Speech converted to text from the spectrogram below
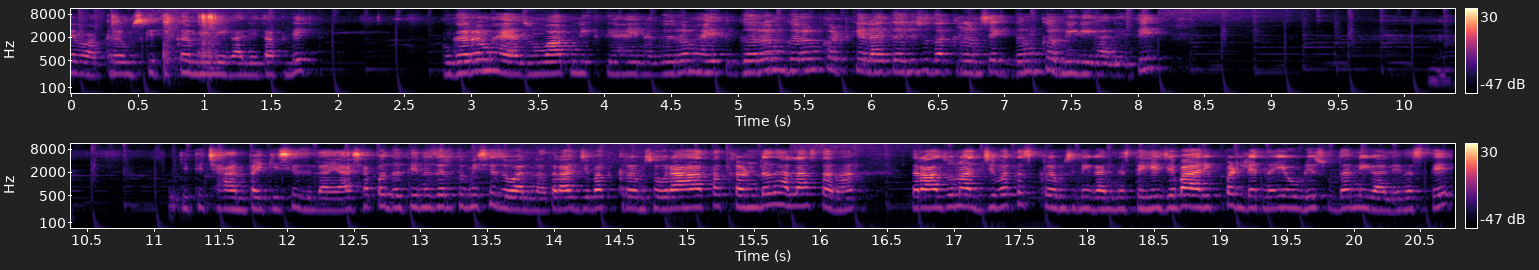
हे बघा क्रम्स किती कमी निघालेत आपले. गरम आहे अजून वाफ निघते आहे ना. गरम आहे गरम गरम कट केलाय तरी सुद्धा क्रम्स एकदम कमी निघाले ते. किती छानपैकी शिजलाय. अशा पद्धतीने जर तुम्ही शिजवाल ना तर अजिबात क्रम्स वगैरे हा आता थंड झाला असता ना तर अजून अजिबातच क्रम्स निघाले नसते. हे जे बारीक पडलेत ना एवढे सुद्धा निघाले नसते.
